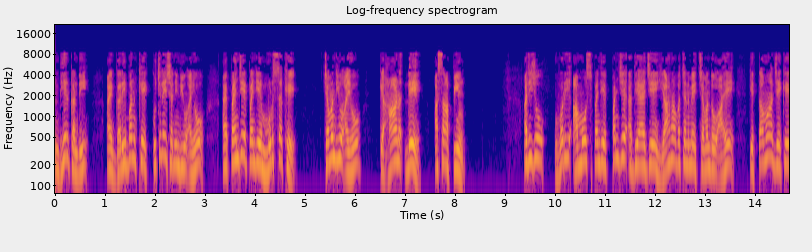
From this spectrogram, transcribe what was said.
अंधेर कंदी ऐं ग़रीबनि खे कुचले छॾींदियूं आहियो ऐं पंहिंजे पंहिंजे मुड़ुस खे चवंदियूं आहियो कि हाणे ॾे असां पीऊं अॼु जो वरी आमोस पंहिंजे पंज अध्याय जे यारहं वचन में चवंदो आहे कि तव्हां जेके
